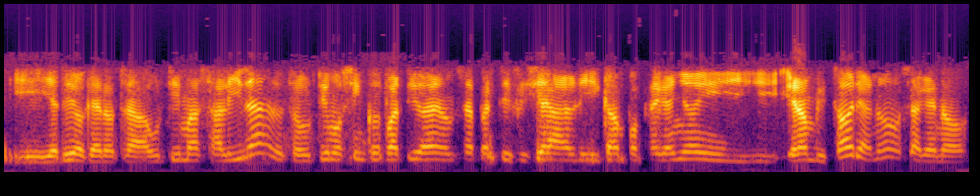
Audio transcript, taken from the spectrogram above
y ya te digo que nuestra última salida, nuestros últimos cinco partidos eran césped artificial y campos pequeños y, eran victorias, ¿no? O sea que no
